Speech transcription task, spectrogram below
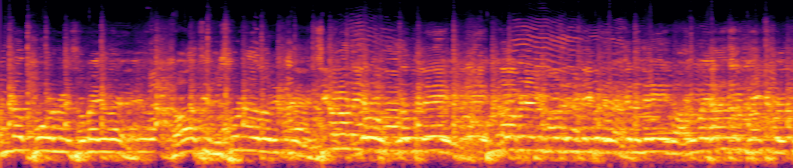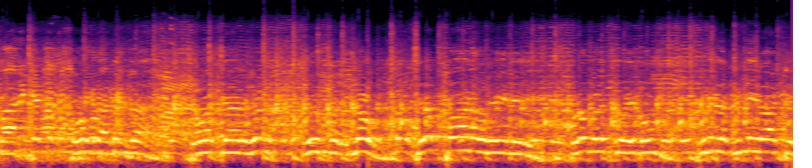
அன்னபூர்ண சபையில காசி விஸ்வநாதருக்கு சிவனுடைய விமானத்திலே இருக்கிறது. சிறப்பான வகையிலே குடமுழுக்கு வைபவம் புனித நன்னீராட்டு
